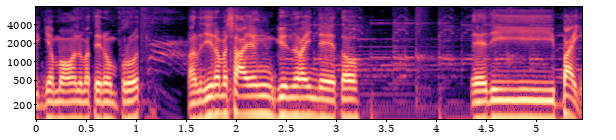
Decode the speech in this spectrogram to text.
Bigyan mo ako ng matinong fruit. Para hindi na masayang yung ginrind na ito. Eddie, bye.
